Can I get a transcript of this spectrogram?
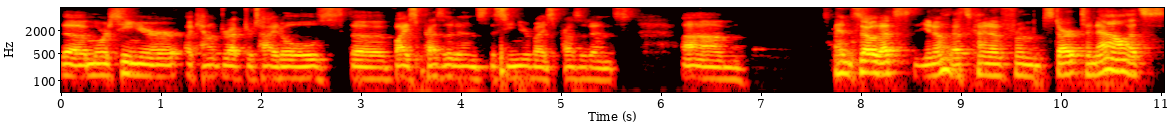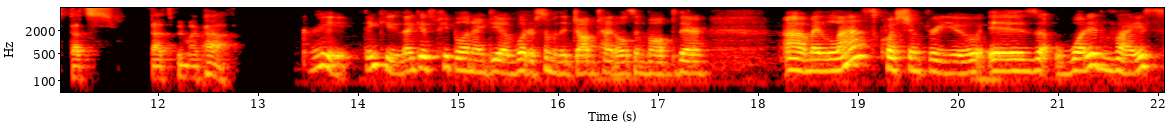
the more senior account director titles, the vice presidents, the senior vice presidents. Um, and so that's, you know, that's kind of from start to now, that's, that's, that's been my path. Great, thank you. That gives people an idea of what are some of the job titles involved there. Uh, my last question for you is What advice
